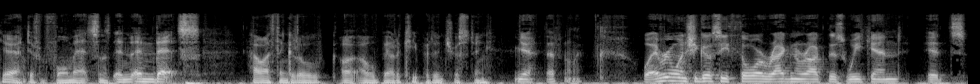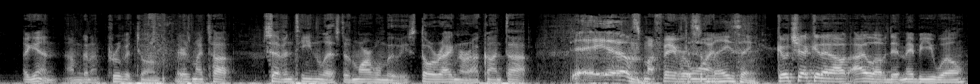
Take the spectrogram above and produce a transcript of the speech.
yeah, different formats, and, and and that's how I think it'll I'll be able to keep it interesting. Yeah, definitely. Well, everyone should go see Thor Ragnarok this weekend. It's again, I'm going to prove it to him. There's my top 17 list of Marvel movies. Thor Ragnarok on top. Damn, It's my favorite That's one. amazing. Go check it out. I loved it. Maybe you will.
